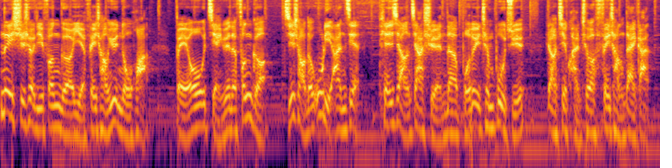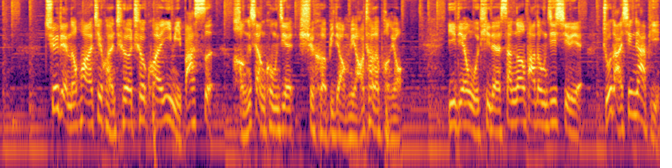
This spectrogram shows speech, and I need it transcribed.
内饰设计风格也非常运动化，北欧简约的风格，极少的物理按键，偏向驾驶员的不对称布局，让这款车非常带感。缺点的话，这款车车宽一米八四，横向空间适合比较苗条的朋友。1.5T 的三缸发动机系列主打性价比，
